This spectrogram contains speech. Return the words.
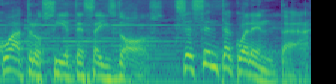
4762-6040.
